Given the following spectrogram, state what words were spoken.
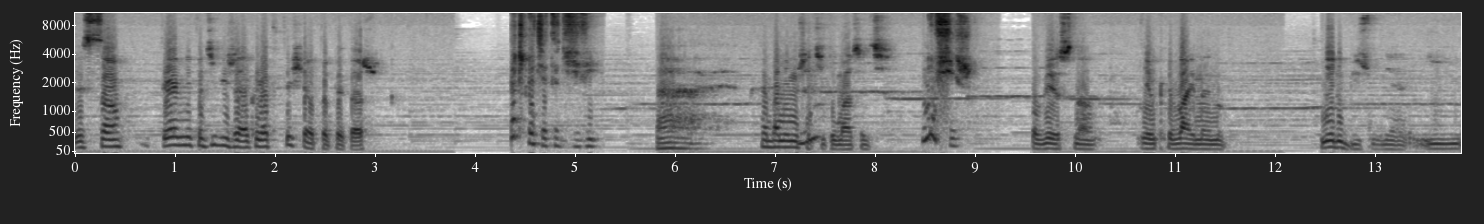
wiesz co? Trochę mnie to dziwi, że akurat ty się o to pytasz. Dlaczego cię to dziwi? Ech, chyba nie muszę ci tłumaczyć. Musisz. Bo wiesz, no, nie ukrywajmy, no, nie lubisz mnie i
